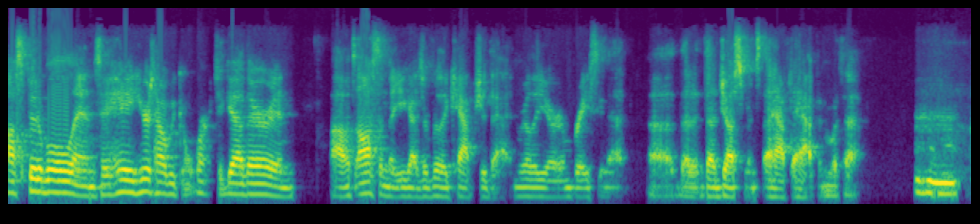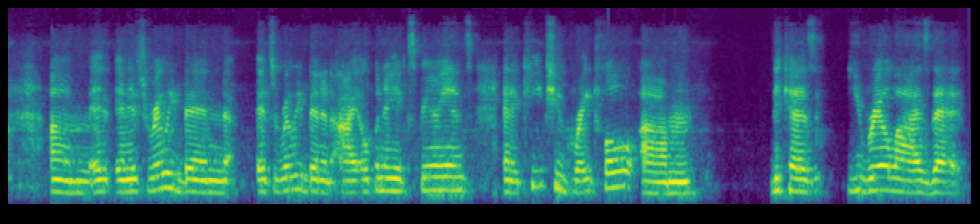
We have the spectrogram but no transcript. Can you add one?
hospitable and say, hey, here's how we can work together. And uh, it's awesome that you guys have really captured that and really are embracing that, uh, the, the adjustments that have to happen with that. Mm-hmm. Um, and, and it's really been it's really been an eye-opening experience, and it keeps you grateful um, because you realize that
